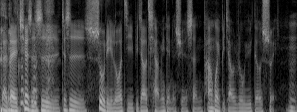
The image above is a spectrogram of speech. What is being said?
对 对，确实是，就是数理逻辑比较强一点的学生，他会比较如鱼得水。嗯。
